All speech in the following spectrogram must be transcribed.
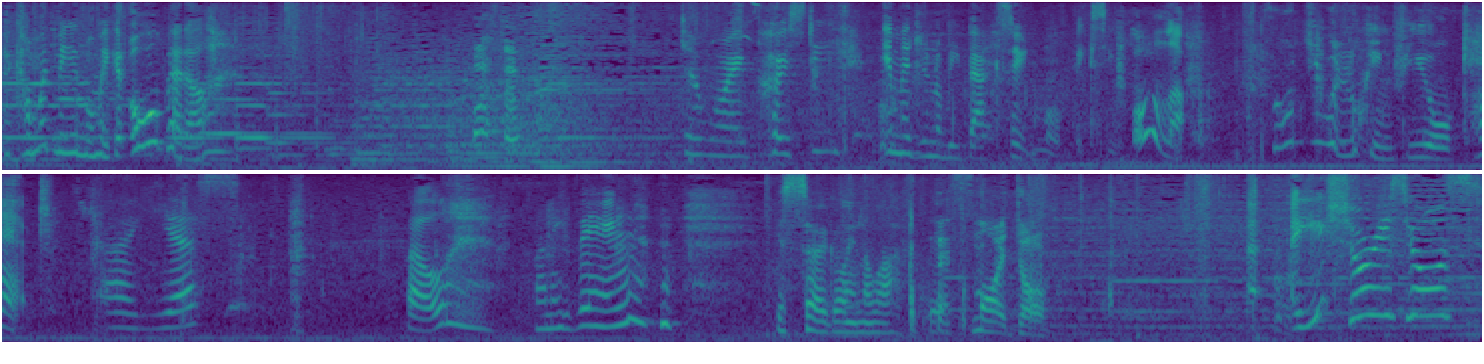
Now come with me and we'll make it all better. Martha, Don't worry, Posty. Imogen will be back soon. We'll fix you all up. Thought you were looking for your cat. Uh, yes. Well, funny thing. You're so going to laugh at this. that's my dog. Are you sure he's yours?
